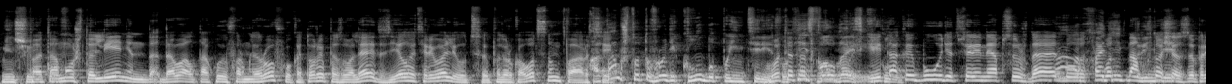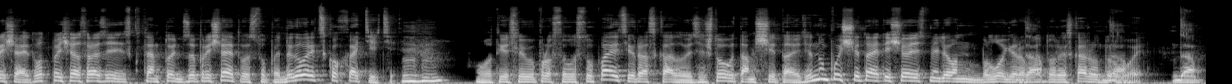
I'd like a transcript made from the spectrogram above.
меньшевиков. Потому что Ленин давал такую формулировку, которая позволяет сделать революцию под руководством партии. А там что-то вроде клуба по интересу. Вот, вот этот клуб, и клуб. так и будет все время обсуждать. Да, будут. Вот нам кто сейчас запрещает? Вот мы сейчас разве там кто-нибудь запрещает выступать? Договоритесь, сколько хотите. Угу. Вот если вы просто выступаете и рассказываете, что вы там считаете, ну пусть считает еще есть миллион блогеров, да. которые скажут да. другое. Да.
